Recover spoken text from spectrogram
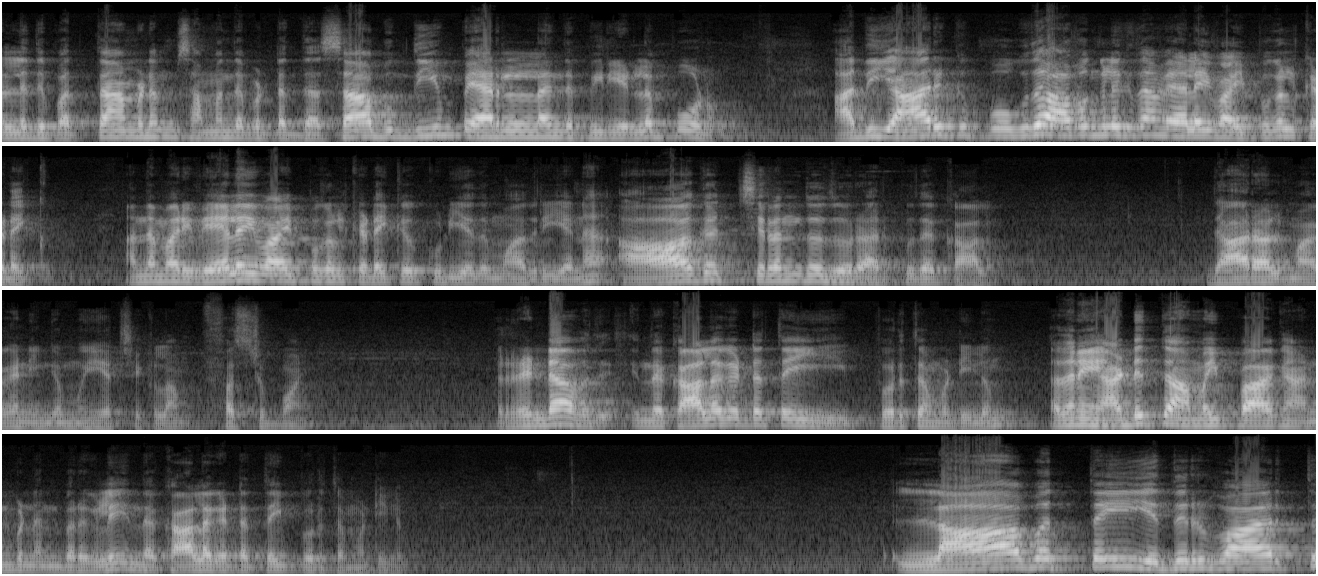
அல்லது பத்தாம் இடம் சம்மந்தப்பட்ட தசாபுக்தியும் பேரலாம் இந்த பீரியடில் போடும் அது யாருக்கு போகுதோ அவங்களுக்கு தான் வேலை வாய்ப்புகள் கிடைக்கும். அந்த மாதிரி வேலை வாய்ப்புகள் கிடைக்கக்கூடியது மாதிரியான ஆகச் சிறந்ததொரு அற்புத காலம். தாராளமாக நீங்கள் முயற்சிக்கலாம். ஃபர்ஸ்ட் பாயிண்ட் ரெண்டாவது இந்த காலகட்டத்தை பொறுத்த மட்டிலும் அதனை அடுத்த அமைப்பாக அன்பு நண்பர்களே இந்த காலகட்டத்தை பொறுத்த மட்டிலும் லாபத்தை எதிர்பார்த்து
